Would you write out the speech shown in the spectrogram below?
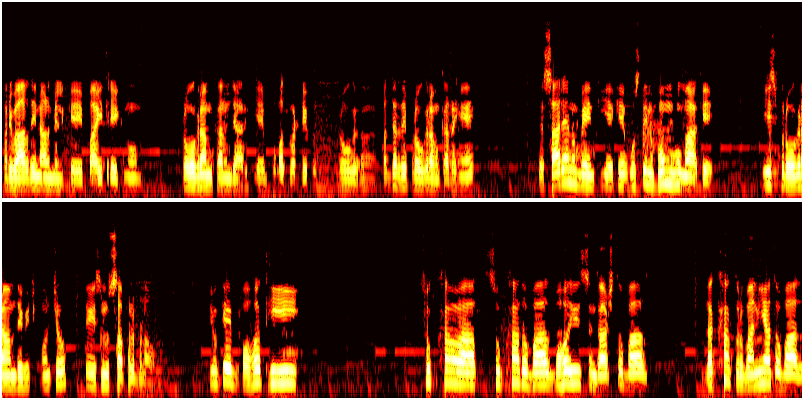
ਪਰਿਵਾਰ ਦੇ ਨਾਲ ਮਿਲ ਕੇ 22 ਤਰੀਕ ਨੂੰ ਪ੍ਰੋਗਰਾਮ ਕਰਨ ਜਾ ਰਹੀ ਹੈ, ਬਹੁਤ ਵੱਡੇ ਪ੍ਰੋਗ- ਪੱਧਰ ਦੇ ਪ੍ਰੋਗਰਾਮ ਕਰ ਰਹੇ ਹੈ। ਤੇ ਸਾਰਿਆਂ ਨੂੰ ਬੇਨਤੀ ਹੈ ਕਿ ਉਸ ਦਿਨ ਹੁਮ ਹੁਮਾ ਕੇ ਇਸ ਪ੍ਰੋਗਰਾਮ ਦੇ ਵਿੱਚ ਪਹੁੰਚੋ ਤੇ ਇਸ ਨੂੰ ਸਫਲ ਬਣਾਓ। ਕਿਉਂਕਿ ਬਹੁਤ ਹੀ ਸੁੱਖਾਂ ਬਾਅਦ ਸੁੱਖਾਂ ਤੋਂ ਬਾਅਦ, ਬਹੁਤ ਹੀ ਸੰਘਰਸ਼ ਤੋਂ ਬਾਅਦ, ਲੱਖਾਂ ਕੁਰਬਾਨੀਆਂ ਤੋਂ ਬਾਅਦ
